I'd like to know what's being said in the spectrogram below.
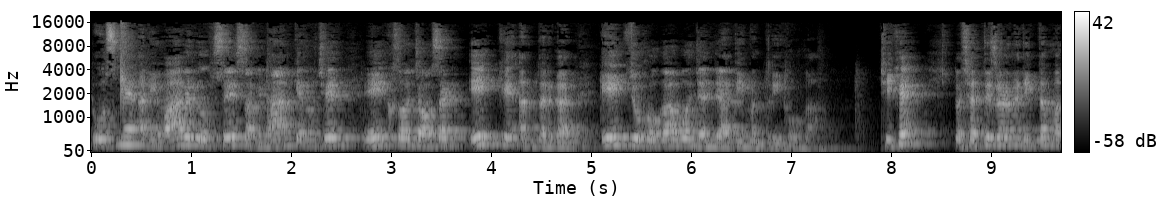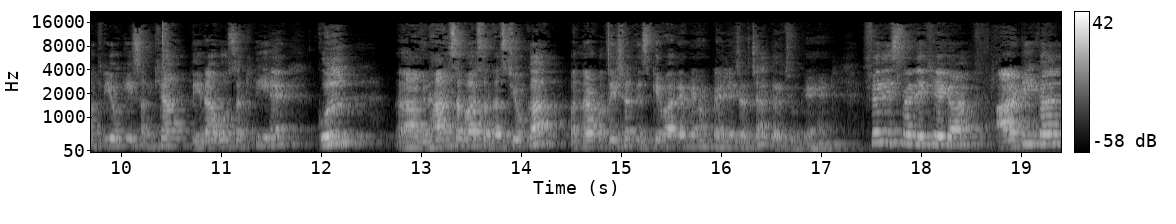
तो उसमें अनिवार्य रूप से संविधान के अनुच्छेद एक एक के अंतर्गत एक जो होगा वो जनजाति मंत्री होगा। ठीक है? तो छत्तीसगढ़ में अधिकतम मंत्रियों की संख्या तेरह हो सकती है। कुल विधानसभा सदस्यों का पंद्रह प्रतिशत, इसके बारे में हम पहले चर्चा कर चुके हैं। फिर इसमें देखिएगा, आर्टिकल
